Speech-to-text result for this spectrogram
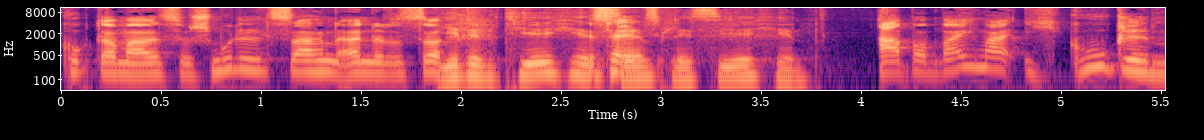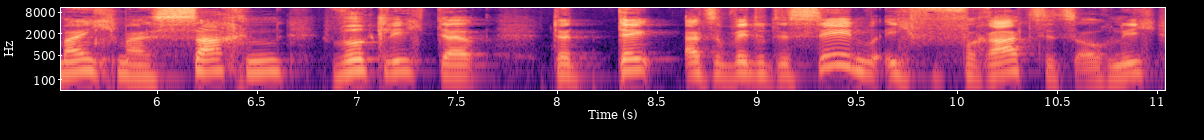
guckt da mal so Schmuddelsachen an oder so. Jedem Tierchen Es sein hält- Pläsierchen. Aber manchmal, ich google manchmal Sachen, wirklich, da, da denk, also wenn du das sehen, ich verrat's jetzt auch nicht,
